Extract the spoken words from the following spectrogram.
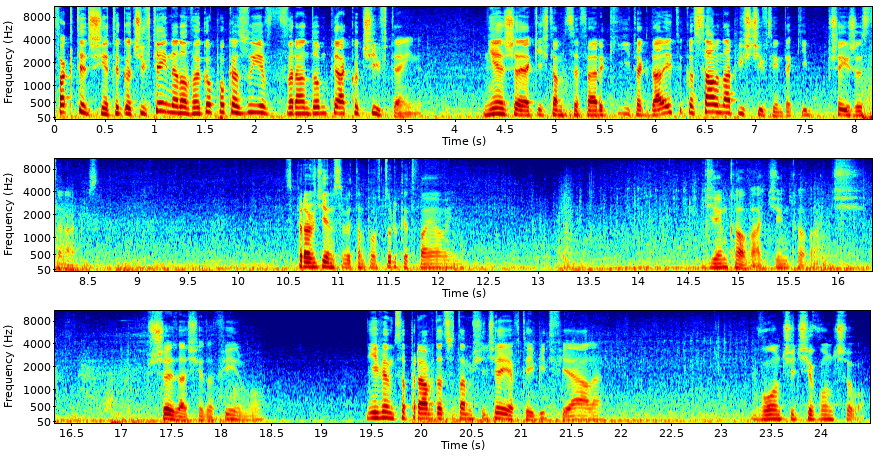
Faktycznie, tego Chieftaina nowego pokazuje w randomkę jako Chieftain. Nie, że jakieś tam cyferki i tak dalej, tylko sam napis Chieftain, taki przejrzysty napis. Sprawdziłem sobie tą powtórkę twoją i... Dziękować, dziękować. Przyda się do filmu. Nie wiem co prawda, co tam się dzieje w tej bitwie, ale... Włączyć się włączyło.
